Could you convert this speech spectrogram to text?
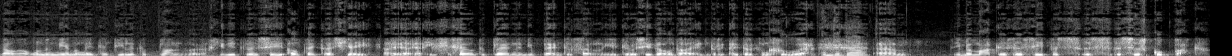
Ja, 'n onderneming het natuurlik 'n plan nodig. Jy weet hulle sê altyd as jy if you fail to plan and you plan to fail, jy het seker al daai uitdrukking gehoor. Inderdaad. Ehm um, die bemarkingsresep is, is is soos koekbak.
